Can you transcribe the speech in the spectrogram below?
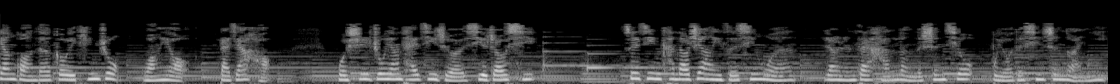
央广的各位听众、网友，大家好，我是中央台记者谢朝夕。最近看到这样一则新闻，让人在寒冷的深秋不由得心生暖意。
